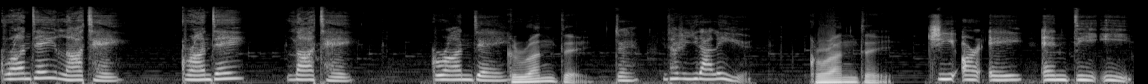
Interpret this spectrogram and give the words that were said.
Grande Latte，Grande Latte。grande，grande 对，因为它是意大利语 grande，G R A N D E，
